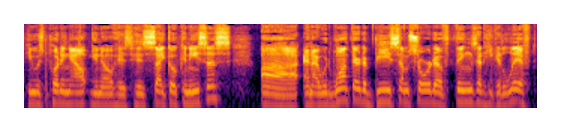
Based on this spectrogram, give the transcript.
he was putting out, you know, his his psychokinesis, uh, and I would want there to be some sort of things that he could lift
